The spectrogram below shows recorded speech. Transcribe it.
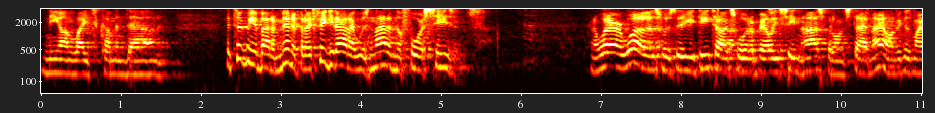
neon lights coming down. It took me about a minute, but I figured out I was not in the Four Seasons. And where I was was the detox ward of Bayley Seton Hospital in Staten Island because my,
